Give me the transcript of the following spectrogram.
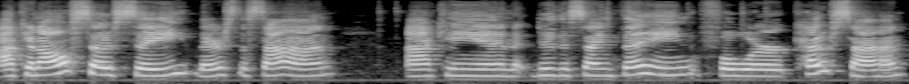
I can also see, there's the sine. I can do the same thing for cosine.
